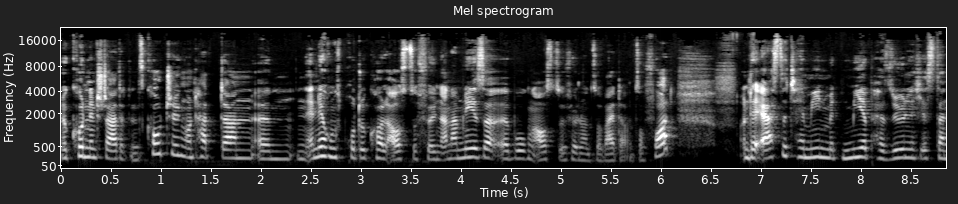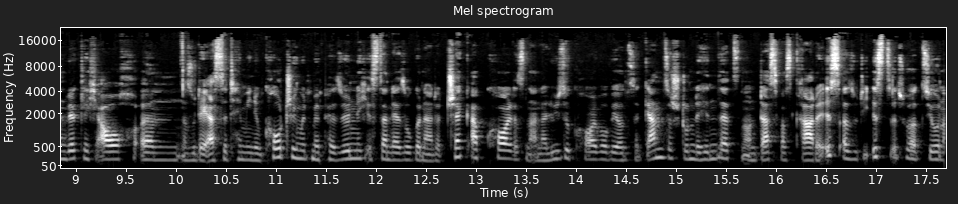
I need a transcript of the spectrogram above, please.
Eine Kundin startet ins Coaching und hat dann ähm, ein Ernährungsprotokoll auszufüllen, Anamnesebogen auszufüllen und so weiter und so fort. Und der erste Termin mit mir persönlich ist dann wirklich auch, ähm, also der erste Termin im Coaching mit mir persönlich ist dann der sogenannte Check-up-Call. Das ist ein Analyse-Call, wo wir uns eine ganze Stunde hinsetzen und das, was gerade ist, also die Ist-Situation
